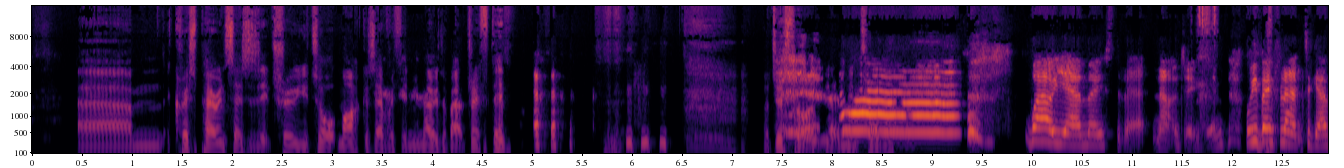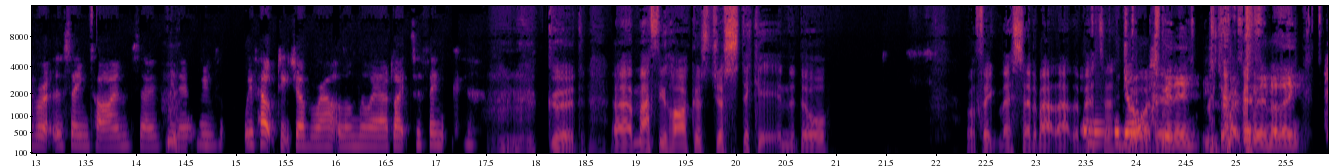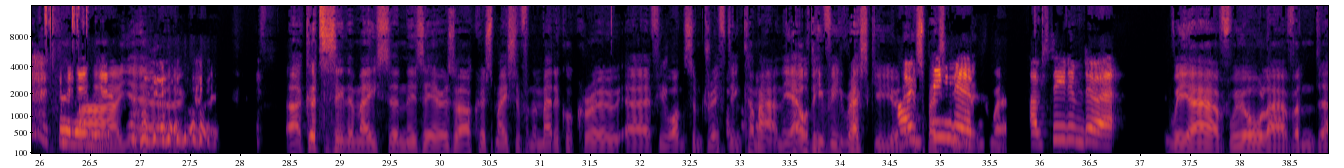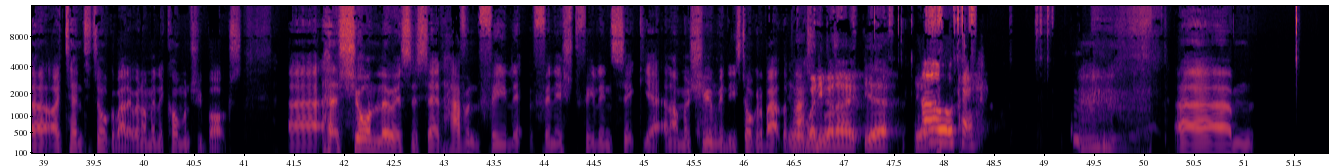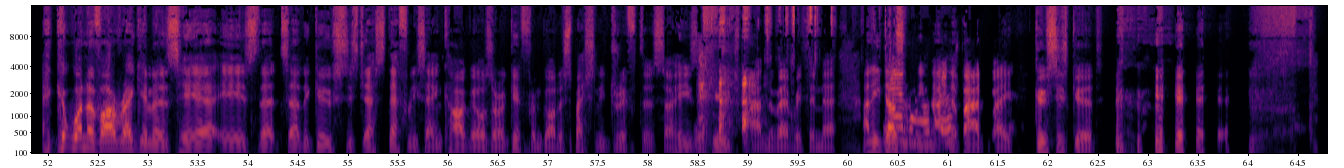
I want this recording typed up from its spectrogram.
Um, Chris Perrin says, "Is it true you taught Marcus everything he knows about drifting?" I just thought I'd get him in trouble. Well, yeah, most of it. No, I'm joking. We both learnt together at the same time, so you know we've we've helped each other out along the way. I'd like to think. Good. Uh, Matthew Harkus, just stick it in the door. Well, I think less said about that, the better. The no twinning. He's talking about twinning, I think. twinning, ah, yeah. yeah okay. Uh, good to see the Mason is here as well. Chris Mason from the medical crew. Uh, if you want some drifting, come out in the LDV rescue unit. I've seen him. I've seen him do it. We have. We all have. And uh, I tend to talk about it when I'm in the commentary box. Uh, Sean Lewis has said, haven't feel, finished feeling sick yet. And I'm assuming he's talking about the yeah, When he went out, yeah. yeah. Oh, okay. um, one of our regulars here is that uh, the goose is just definitely saying car girls are a gift from God, especially drifters. So he's a huge fan of everything there, and he doesn't yeah, mean that in a bad way. Goose is good.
